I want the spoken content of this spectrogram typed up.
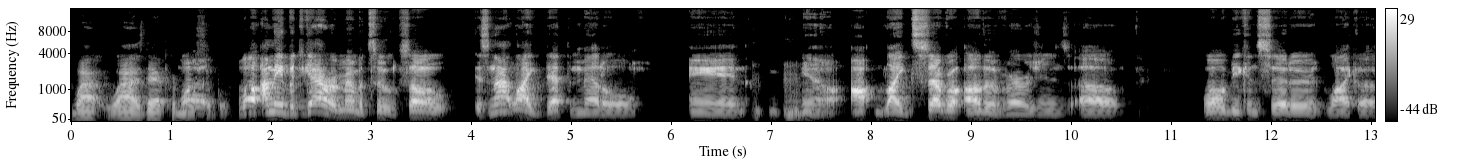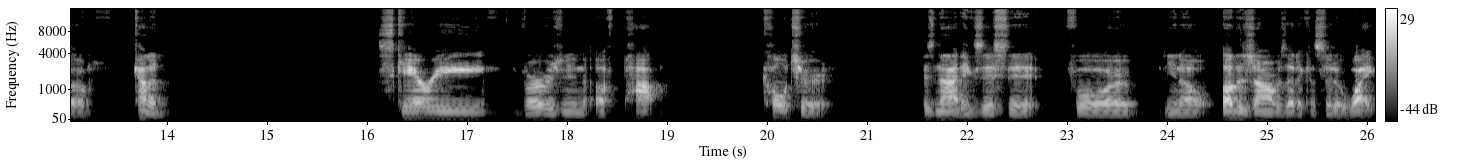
Why why is that permissible? Well, I mean, but you gotta remember too. So it's not like death metal and you know, all- like several other versions of what would be considered like a kind of scary version of pop culture has not existed for you know other genres that are considered white.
